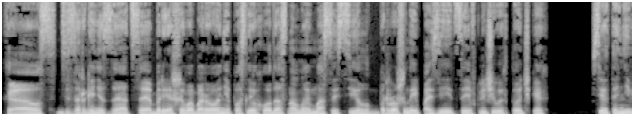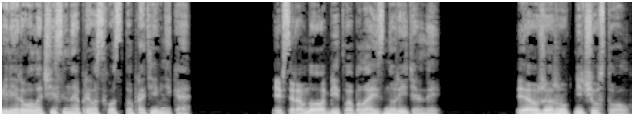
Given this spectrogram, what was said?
Хаос, дезорганизация, бреши в обороне после ухода основной массы сил, брошенные позиции в ключевых точках — все это нивелировало численное превосходство противника. И все равно битва была изнурительной. Я уже рук не чувствовал.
